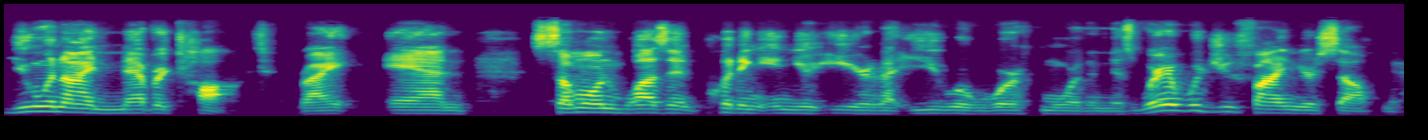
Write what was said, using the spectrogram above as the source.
you and I never talked, right? And someone wasn't putting in your ear that you were worth more than this. Where would you find yourself now?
